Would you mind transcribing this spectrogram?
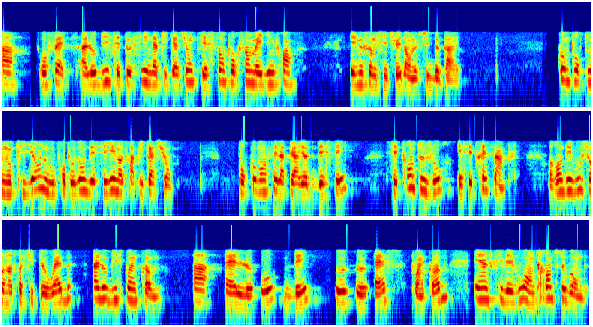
Ah, au fait, Allobi, c'est aussi une application qui est 100% made in France et nous sommes situés dans le sud de Paris. Comme pour tous nos clients, nous vous proposons d'essayer notre application. Pour commencer la période d'essai, c'est 30 jours et c'est très simple. Rendez-vous sur notre site web allobis.com. A-L-O-B ees.com et inscrivez-vous en 30 secondes.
